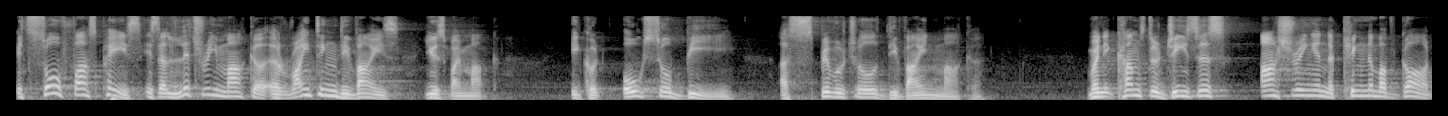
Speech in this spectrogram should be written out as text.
it's so fast paced, it's a literary marker, a writing device used by Mark. It could also be a spiritual divine marker. When it comes to Jesus ushering in the kingdom of God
